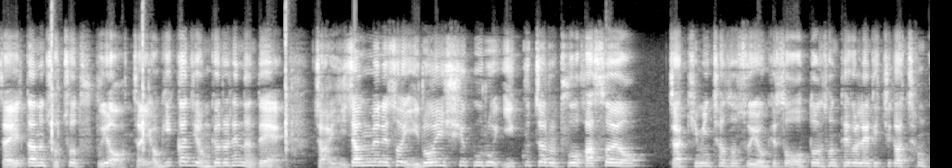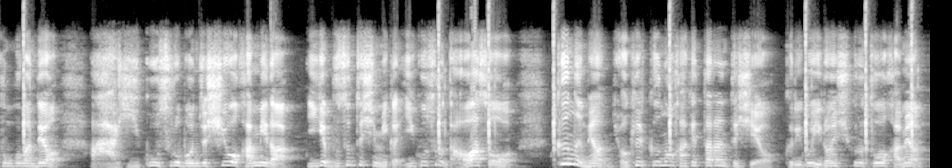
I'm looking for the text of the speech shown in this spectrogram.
자, 일단은 젖혀두고요. 자, 여기까지 연결을 했는데 자, 이 장면에서 이런 식으로 입구자를 두어갔어요. 자, 김인찬 선수 여기서 어떤 선택을 내릴지가 참 궁금한데요. 아, 이곳으로 먼저 씌워갑니다. 이게 무슨 뜻입니까? 이곳으로 나와서 끊으면 여길 끊어가겠다라는 뜻이에요. 그리고 이런 식으로 두어가면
